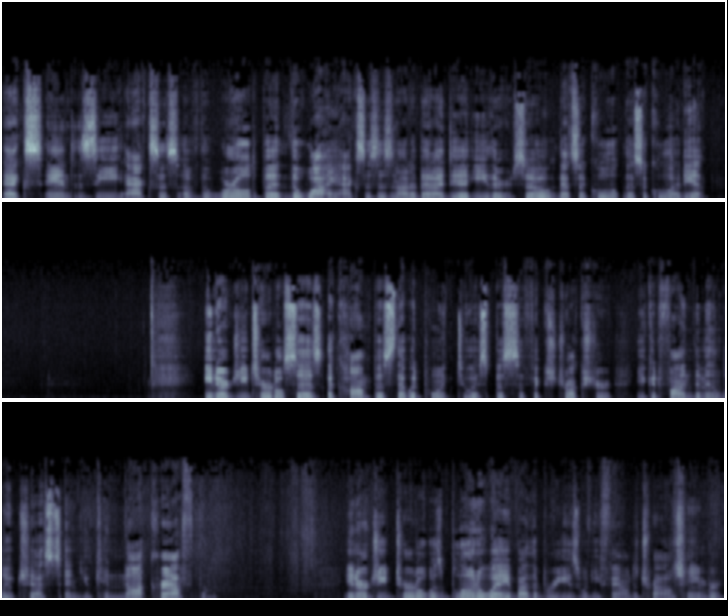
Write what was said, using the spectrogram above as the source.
X and Z axis of the world, but the Y axis is not a bad idea either. So that's a cool that's a cool idea. NRG Turtle says a compass that would point to a specific structure. You could find them in loot chests and you cannot craft them. NRG Turtle was blown away by the breeze when he found a trial chamber.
